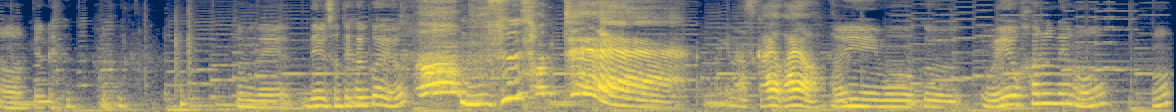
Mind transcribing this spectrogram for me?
어 켈리 그럼 내 내일 선택할 거예요? 아, 무슨 선택? 일어나서 가요 가요. 아니 뭐 그 왜 화를 내노? 어?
